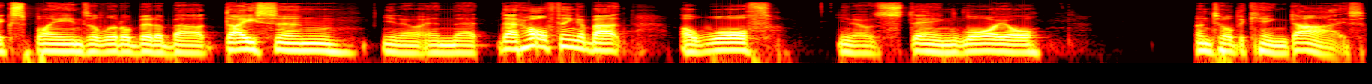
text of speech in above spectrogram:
explains a little bit about Dyson, you know, and that that whole thing about a wolf, you know, staying loyal until the king dies.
